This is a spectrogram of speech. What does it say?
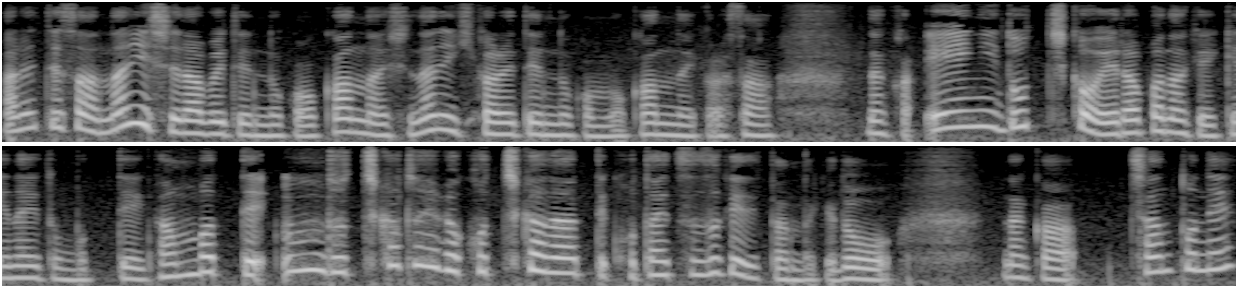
あれってさ何調べてんのか分かんないし何聞かれてんのかも分かんないからさなんか永遠にどっちかを選ばなきゃいけないと思って頑張ってうんどっちかといえばこっちかなって答え続けてたんだけどなんかちゃんとね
